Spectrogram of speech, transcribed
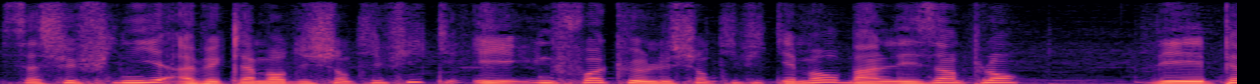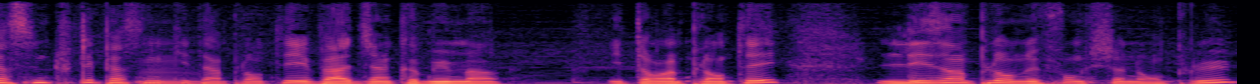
Ça se finit avec la mort du scientifique et une fois que le scientifique est mort, ben, les implants, les personnes, toutes les personnes Mhm. qui étaient implantées, vadiens comme humains, étant implantés, les implants ne fonctionnant plus.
